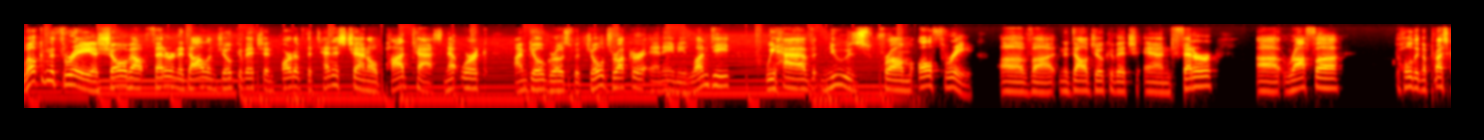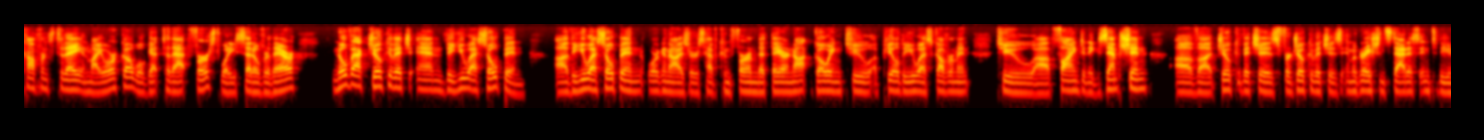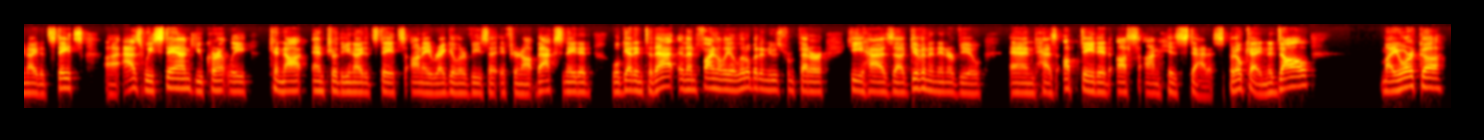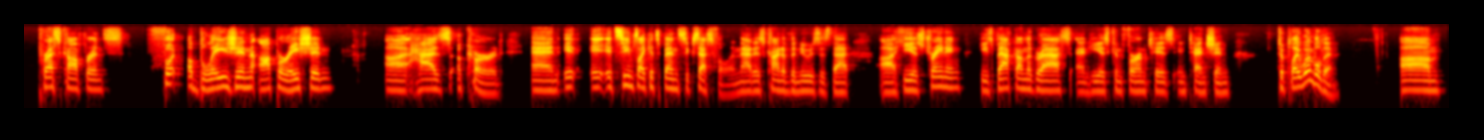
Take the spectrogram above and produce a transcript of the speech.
Welcome to Three, a show about Federer, Nadal, and Djokovic, and part of the Tennis Channel podcast network. I'm Gill Gross with Joel Drucker and Amy Lundy. We have news from all three of uh, Nadal, Djokovic, and Federer. Uh, Rafa holding a press conference today in Mallorca. We'll get to that first, what he said over there. Novak Djokovic and the U.S. Open uh, the U.S. Open organizers have confirmed that they are not going to appeal the U.S. government to uh, find an exemption of uh, Djokovic's for Djokovic's immigration status into the United States. Uh, as we stand, you currently cannot enter the United States on a regular visa if you're not vaccinated. We'll get into that, and then finally, a little bit of news from Federer. He has uh, given an interview and has updated us on his status. But okay, Nadal, Mallorca press conference, foot ablation operation uh, has occurred, and it, it, it seems like it's been successful. And that is kind of the news is that uh, he is training, he's back on the grass, and he has confirmed his intention to play Wimbledon. Um,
